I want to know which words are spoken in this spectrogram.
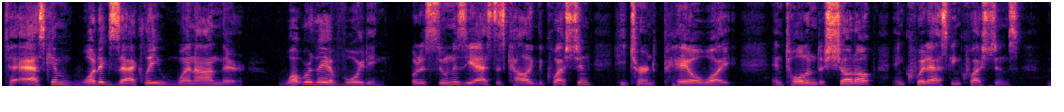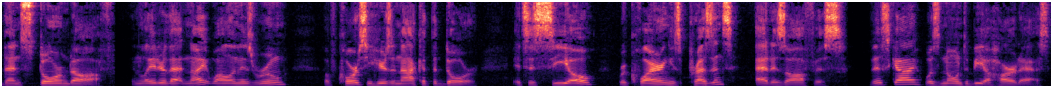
to ask him what exactly went on there. What were they avoiding? But as soon as he asked his colleague the question, he turned pale white and told him to shut up and quit asking questions, then stormed off. And later that night, while in his room, of course, he hears a knock at the door. It's his CO requiring his presence at his office. This guy was known to be a hard ass,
